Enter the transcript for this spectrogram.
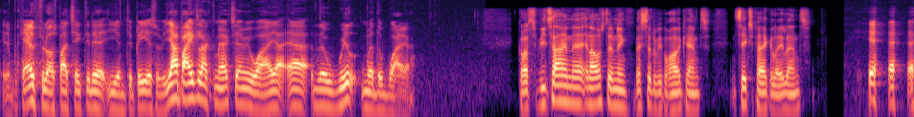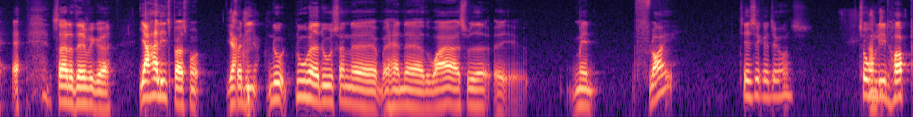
eller kan jo selvfølgelig også bare tjekke det der IMDb og så videre. Jeg har bare ikke lagt mærke til ham i Wire. Jeg er The Will med The Wire. Godt, vi tager en, øh, en afstemning. Hvad sætter vi på højkant? En sixpack eller et eller andet? så er det det, vi gør. Jeg har lige et spørgsmål. Ja. Fordi nu, nu havde du sådan, øh, han er The Wire og så videre. Øh, men fløj Jessica Jones? Tog hun lige et hop?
